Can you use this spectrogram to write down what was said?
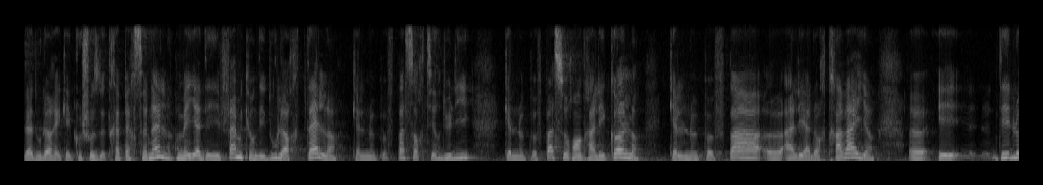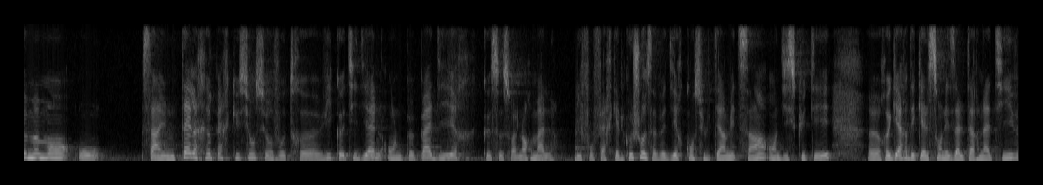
La douleur est quelque chose de très personnel, mais il y a des femmes qui ont des douleurs telles qu'elles ne peuvent pas sortir du lit, qu'elles ne peuvent pas se rendre à l'école, qu'elles ne peuvent pas euh, aller à leur travail. Euh, et dès le moment où ça a une telle répercussion sur votre vie quotidienne, on ne peut pas dire que ce soit normal. Il faut faire quelque chose, ça veut dire consulter un médecin, en discuter, euh, regarder quelles sont les alternatives.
